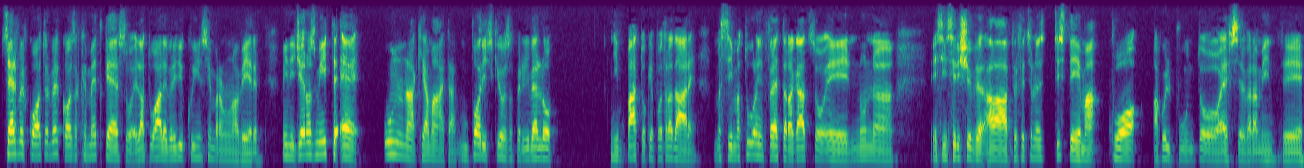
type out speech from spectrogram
Serve il quarterback, cosa che Matt Castle e l'attuale Brady Quinn sembrano non avere. Quindi Geno Smith è una chiamata un po' rischiosa per il livello di impatto che potrà dare, ma se matura in fretta il ragazzo e, non, e si inserisce alla perfezione nel sistema, può a quel punto essere veramente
